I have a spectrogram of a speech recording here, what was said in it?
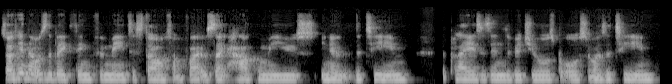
so I think that was the big thing for me to start off. It was like, how can we use you know the team, the players as individuals, but also as a team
